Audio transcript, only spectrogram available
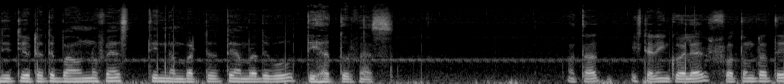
দ্বিতীয়টাতে বাউন্ন ফ্যাস তিন নাম্বারটাতে আমরা দেব তিহাত্তর ফ্যাস অর্থাৎ স্টারিং কয়েলের প্রথমটাতে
